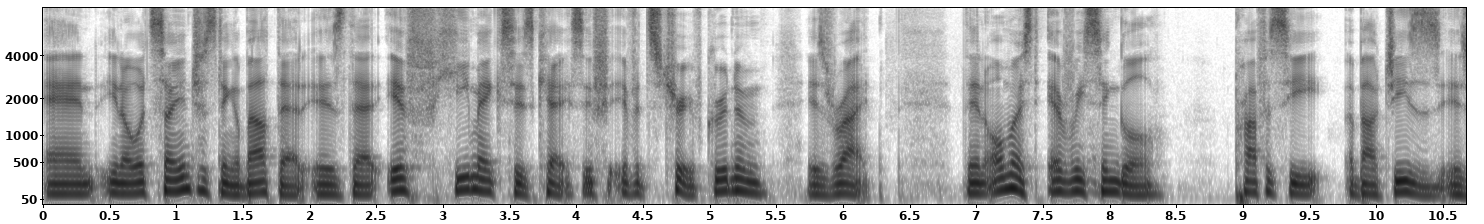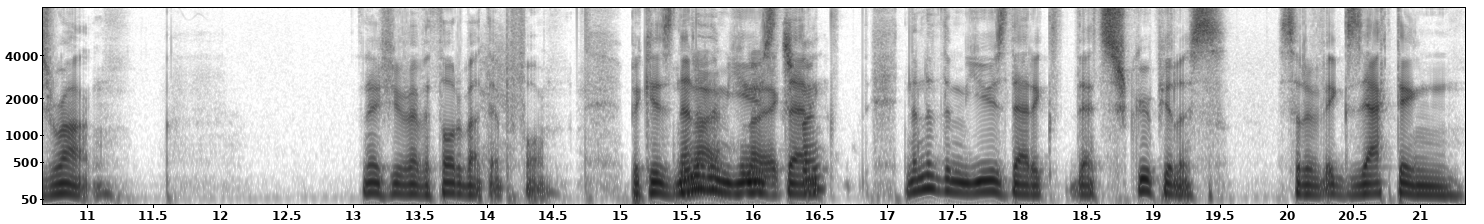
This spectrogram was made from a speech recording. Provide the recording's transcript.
And you know what's so interesting about that is that if he makes his case, if if it's true, if Grudem is right, then almost every single prophecy about Jesus is wrong. I don't know if you've ever thought about that before, because none of them no, use explain. that. None of them use that that scrupulous sort of exacting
